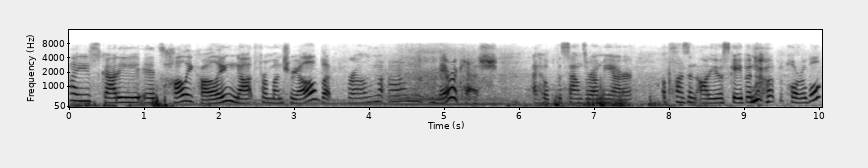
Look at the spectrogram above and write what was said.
Hi, Scotty. It's Holly calling, not from Montreal, but from um, Marrakesh. I hope the sounds around me are a pleasant audioscape and not horrible.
